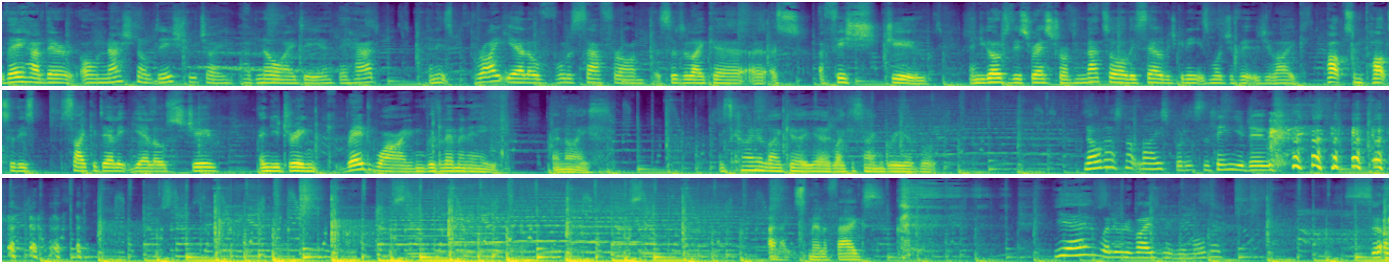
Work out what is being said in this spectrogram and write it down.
They have their own national dish, which I had no idea they had. And it's bright yellow, full of saffron. Sort of like a, a, a fish stew. And you go to this restaurant, and that's all they sell, but you can eat as much of it as you like. Pots and pots of this psychedelic yellow stew. And you drink red wine with lemonade and ice. It's kind of like a, yeah, like a sangria, but. No, that's not nice, but it's the thing you do. I like the smell of fags. yeah, well, it reminds me of my mother. So.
